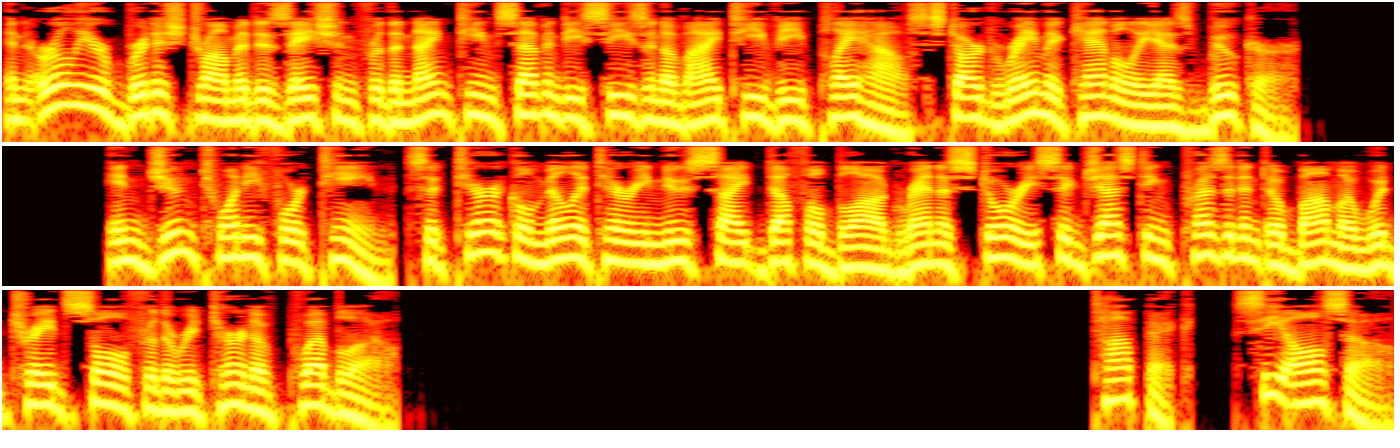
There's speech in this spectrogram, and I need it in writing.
An earlier British dramatization for the 1970 season of ITV Playhouse starred Ray McAnally as Bucher. In June 2014, satirical military news site Duffel Blog ran a story suggesting President Obama would trade Seoul for the return of Pueblo. See also.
